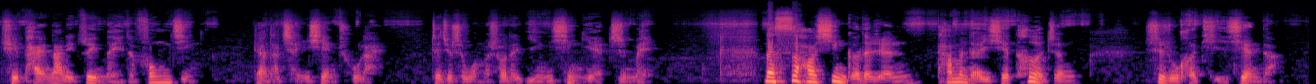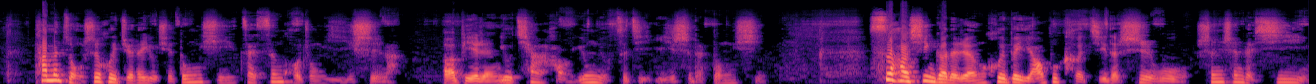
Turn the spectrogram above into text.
去拍那里最美的风景，让它呈现出来。这就是我们说的银杏叶之美。那四号性格的人，他们的一些特征是如何体现的？他们总是会觉得有些东西在生活中遗失了，而别人又恰好拥有自己遗失的东西。四号性格的人会被遥不可及的事物深深的吸引，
